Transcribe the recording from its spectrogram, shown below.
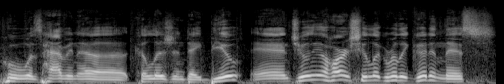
who was having a collision debut, and Julia Hart, she looked really good in this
